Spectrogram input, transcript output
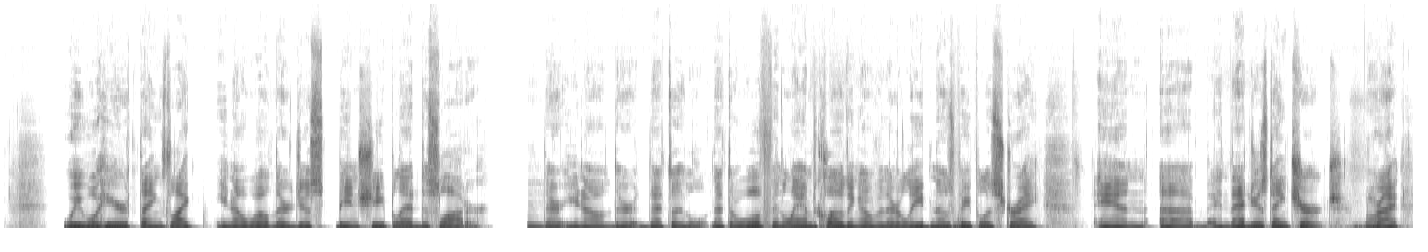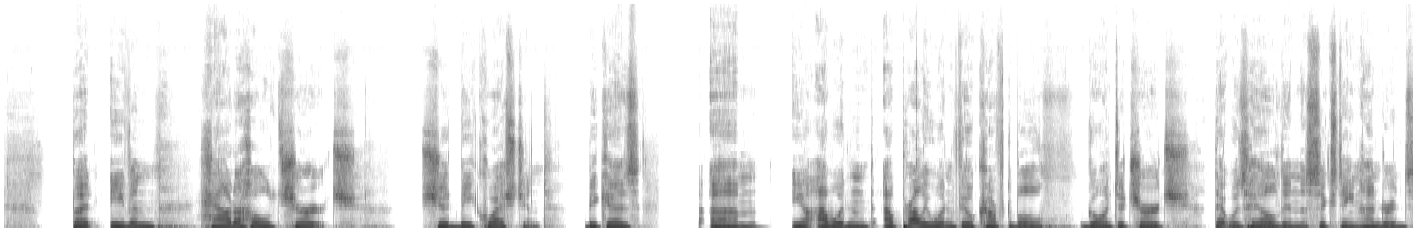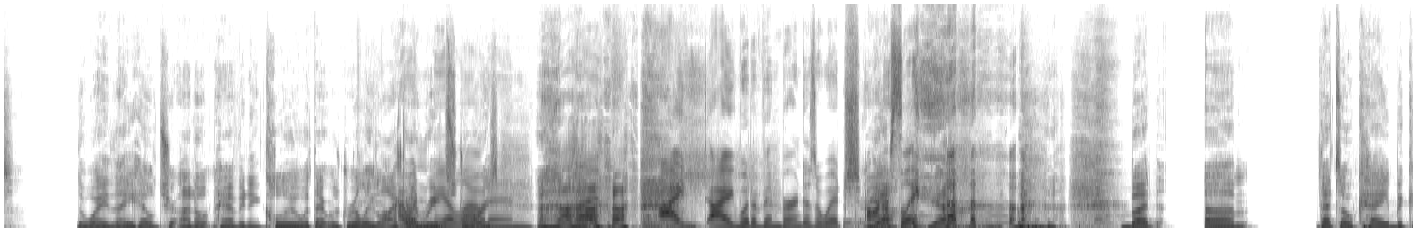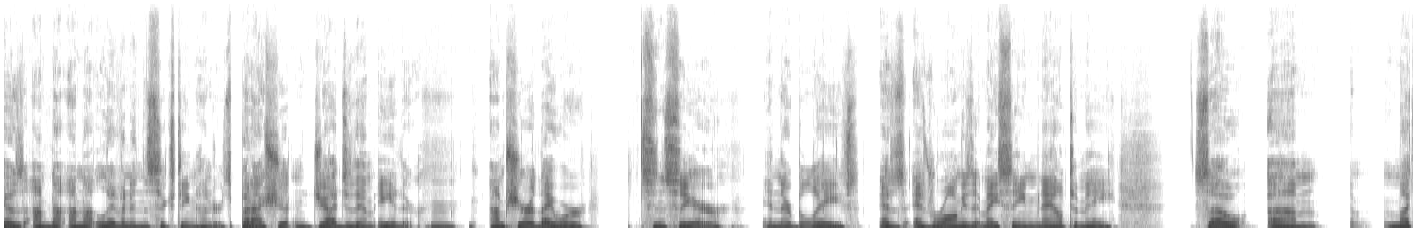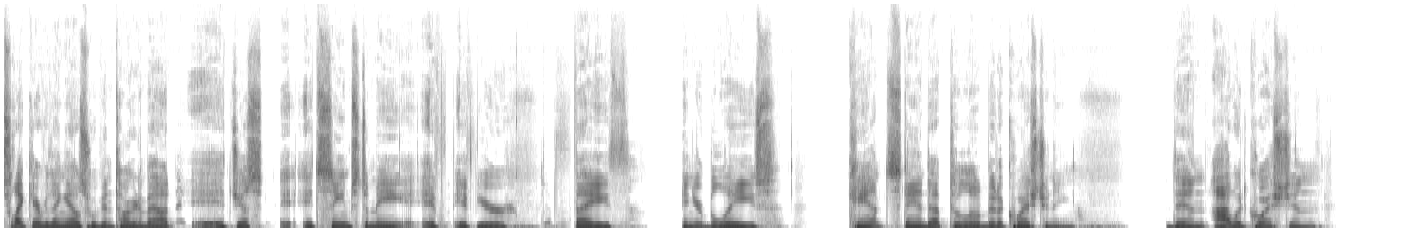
we will hear things like, you know, well, they're just being sheep led to slaughter. Mhm. They're, you know, they're that's a that's a wolf in lamb's clothing over there, leading those people astray, and uh, and that just ain't church, Yeah. right? But even how to hold church should be questioned because, um, you know, I wouldn't, I probably wouldn't feel comfortable going to church that was held in the 1600s. The way they held church, I don't have any clue what that was really like. I I, read stories. in. I, I I would have been burned as a witch, honestly. yeah. but um, that's okay because I'm not I'm not living in the 1600s. But I shouldn't judge them either. Hmm. I'm sure they were sincere in their beliefs, as as wrong as it may seem now to me. So. Um, much like everything else we've been talking about, it just it seems to me if if your faith and your beliefs can't stand up to a little bit of questioning, then I would question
